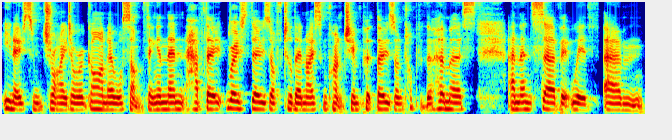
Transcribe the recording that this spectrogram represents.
you know, some dried oregano or something and then have those roast those off till they're nice and crunchy and put those on top of the hummus and then serve it with um,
